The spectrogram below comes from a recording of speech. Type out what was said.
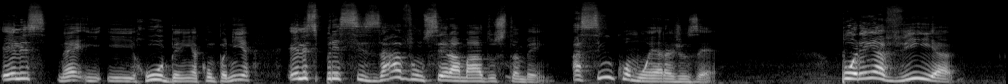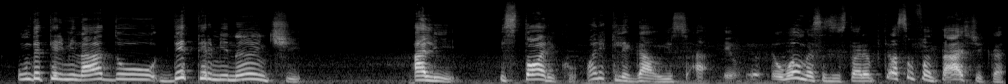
eles, né, e, e Ruben e a companhia, eles precisavam ser amados também, assim como era José. Porém, havia um determinado determinante ali histórico. Olha que legal isso. Ah, eu, eu, eu, amo essas histórias porque elas são fantásticas.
